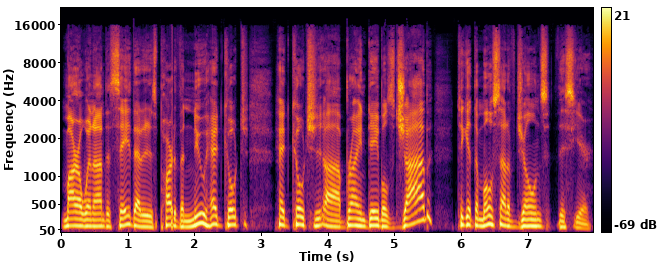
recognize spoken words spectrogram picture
Mara went on to say that it is part of a new head coach, head coach uh, Brian Daboll's job to get the most out of Jones this year.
